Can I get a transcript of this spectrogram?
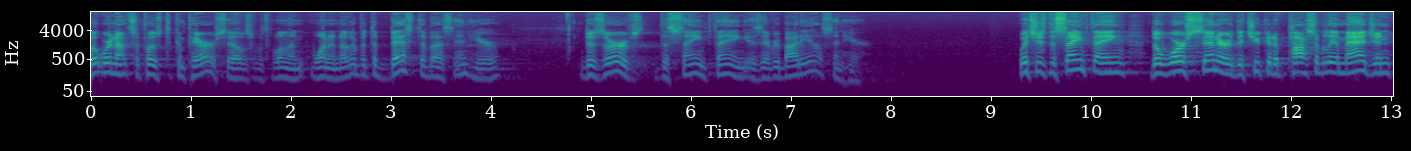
but we're not supposed to compare ourselves with one, one another. But the best of us in here deserves the same thing as everybody else in here, which is the same thing the worst sinner that you could possibly imagine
